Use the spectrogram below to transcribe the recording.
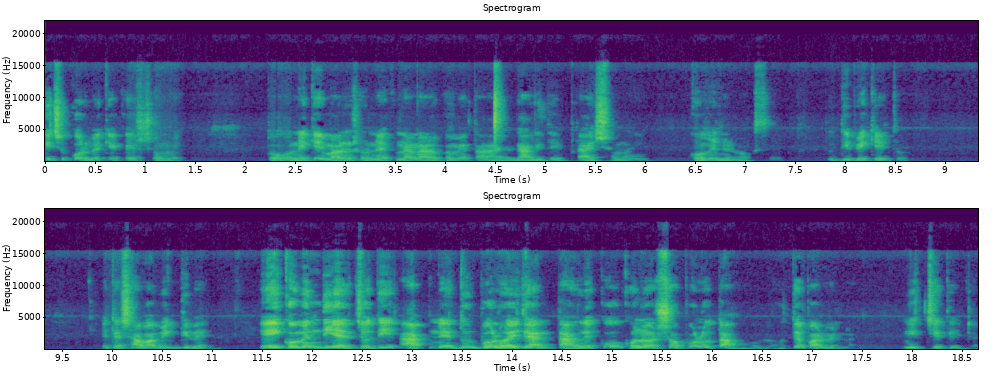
কিছু করবে কেকের সময়। তো অনেকেই মানুষ অনেক নানা রকমের তারা গালি দেয় প্রায় সময় কমেন্টের বক্সে তো দিবে কে তো? এটা স্বাভাবিক দিবে। এই কমেন্ট দিয়ে যদি আপনি দুর্বল হয়ে যান, তাহলে কখনো সফলতা হতে পারবেন না। নিশ্চিত এটা।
